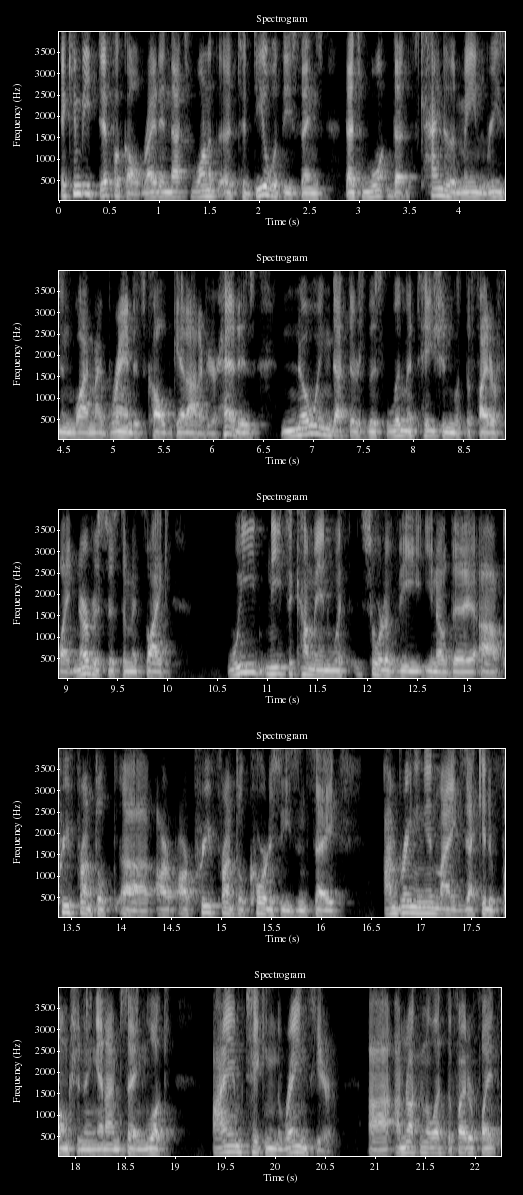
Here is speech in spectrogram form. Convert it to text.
it can be difficult, right? And that's one of the, to deal with these things. That's one, that's kind of the main reason why my brand is called Get Out of Your Head is knowing that there's this limitation with the fight or flight nervous system. It's like, we need to come in with sort of the you know the uh, prefrontal uh, our, our prefrontal cortices and say i'm bringing in my executive functioning and i'm saying look i am taking the reins here. Uh, i'm not going to let the fight or flight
